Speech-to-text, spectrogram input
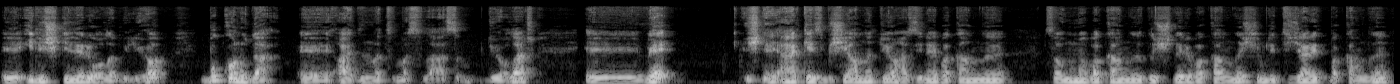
ilişkileri olabiliyor. Bu konuda e, aydınlatılması lazım diyorlar. E, ve işte herkes bir şey anlatıyor. Hazine Bakanlığı, Savunma Bakanlığı, Dışişleri Bakanlığı, şimdi Ticaret Bakanlığı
